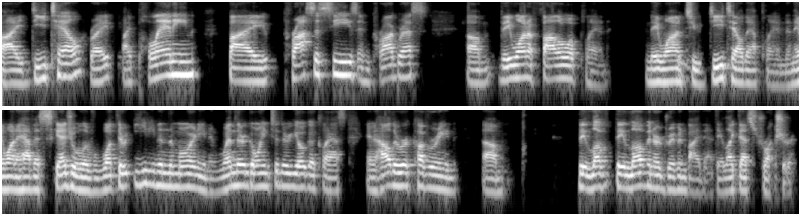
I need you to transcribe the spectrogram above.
By detail, right? By planning, by processes and progress. Um, they want to follow a plan. And they want to detail that plan and they want to have a schedule of what they're eating in the morning and when they're going to their yoga class and how they're recovering. Um, they love they love and are driven by that. They like that structure.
